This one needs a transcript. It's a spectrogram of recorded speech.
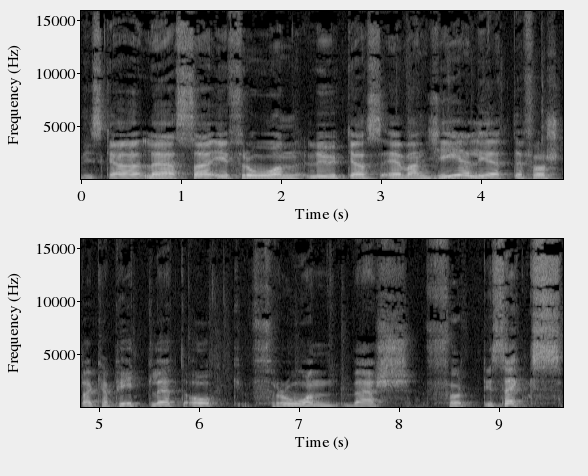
Vi ska läsa ifrån Lukas evangeliet, det första kapitlet och från vers 46.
